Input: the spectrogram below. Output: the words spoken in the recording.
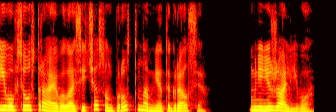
Его все устраивало, а сейчас он просто на мне отыгрался. Мне не жаль его.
